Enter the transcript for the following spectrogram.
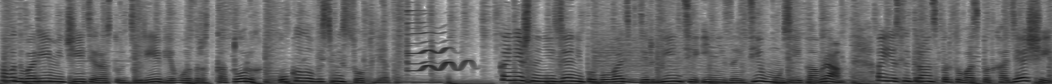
А во дворе мечети растут деревья, возраст которых около 800 лет. Конечно, нельзя не побывать в Дербенте и не зайти в музей ковра. А если транспорт у вас подходящий,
